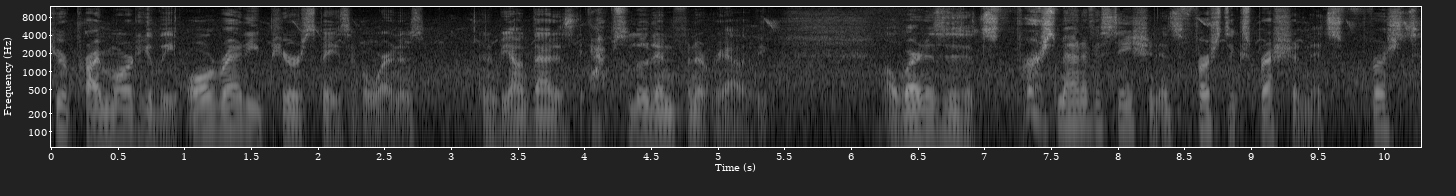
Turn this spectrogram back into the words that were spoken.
pure primordially, already pure space of awareness. And beyond that is the absolute infinite reality. Awareness is its first manifestation, its first expression, its first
